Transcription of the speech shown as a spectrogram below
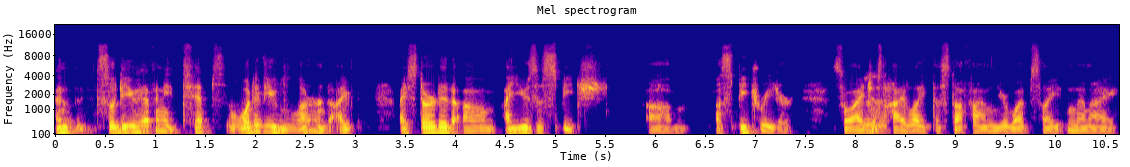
and so, do you have any tips? What have you learned? I I started. Um, I use a speech um, a speech reader, so I just highlight the stuff on your website, and then I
